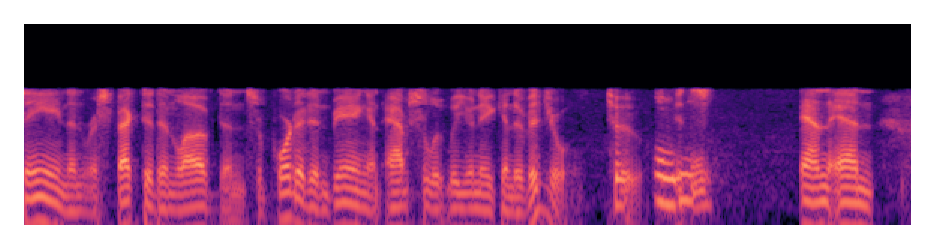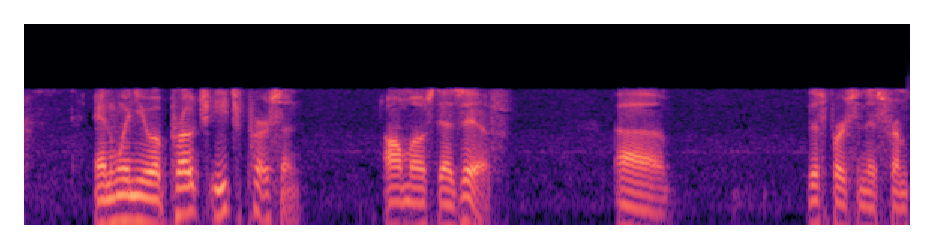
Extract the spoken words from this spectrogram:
seen and respected and loved and supported in being an absolutely unique individual too. Indeed. It's, and and and when you approach each person almost as if uh, this person is from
